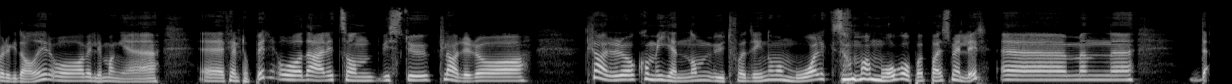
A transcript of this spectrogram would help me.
bølgedaler og veldig mange eh, fjelltopper. Og det er litt sånn, hvis du klarer å, klarer å komme gjennom utfordringene, og man må liksom, man må gå på et par smeller. Eh, men det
